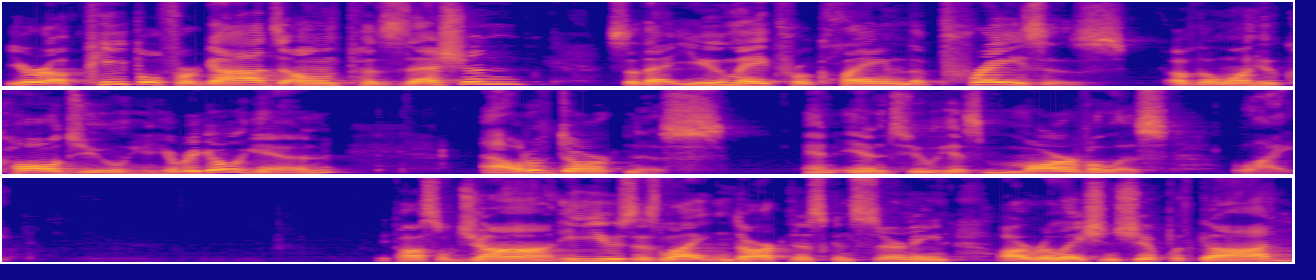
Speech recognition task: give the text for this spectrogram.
You're a people for God's own possession so that you may proclaim the praises of the one who called you, here we go again, out of darkness and into his marvelous light. The Apostle John, he uses light and darkness concerning our relationship with God.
